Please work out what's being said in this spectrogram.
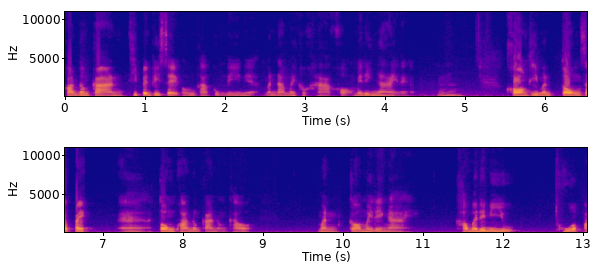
ความต้องการที่เป็นพิเศษของลูกค้ากลุ่มนี้เนี่ยมันทำให้เขาหาของไม่ได้ง่ายนะครับอืมของที่มันตรงสเปคอ่าตรงความต้องการของเขา มันก็ไม่ได้ง่าย เขาไม่ได้มีอยู่ทั่วไป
